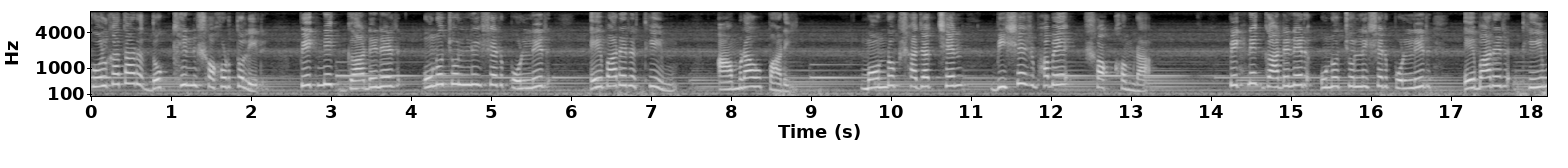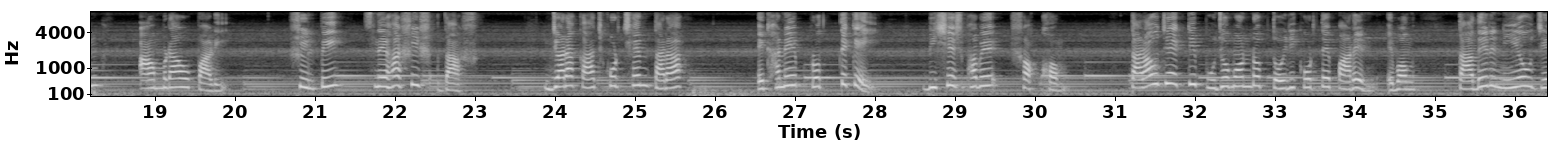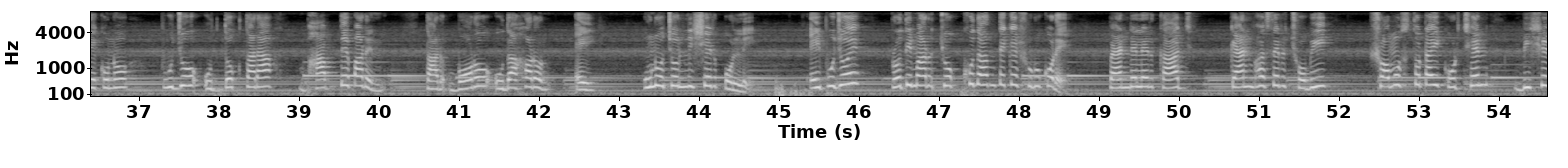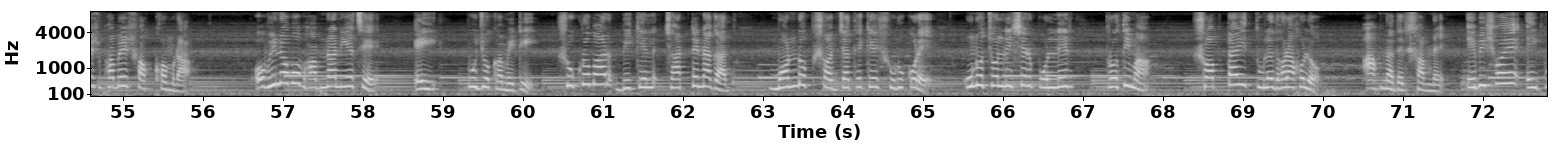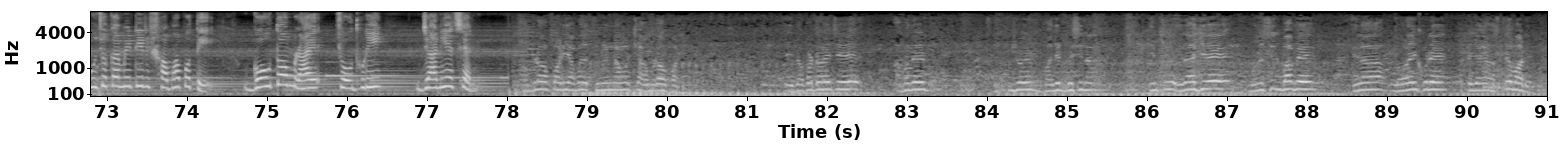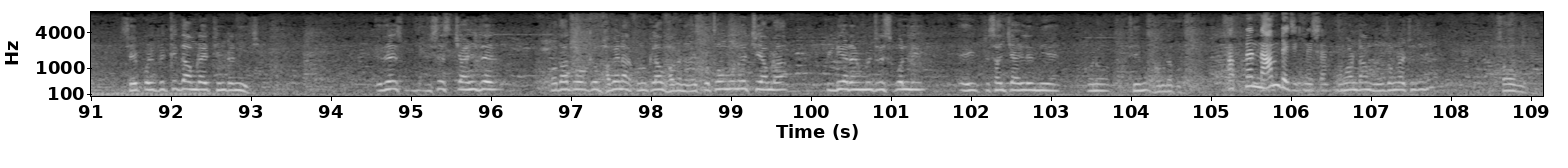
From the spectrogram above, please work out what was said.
কলকাতার দক্ষিণ শহরতলির পিকনিক গার্ডেনের উনচল্লিশের পল্লীর এবারের থিম আমরাও পারি। মণ্ডপ সাজাচ্ছেন বিশেষভাবে সক্ষমরা। পিকনিক গার্ডেনের উনচল্লিশের পল্লীর এবারের থিম আমরাও পারি। শিল্পী স্নেহাশিস দাস। যারা কাজ করছেন তারা এখানে প্রত্যেকেই বিশেষভাবে সক্ষম। তারাও যে একটি পুজো মণ্ডপ তৈরি করতে পারেন এবং তাদের নিয়েও যে কোনো পুজো উদ্যোক্তারা ভাবতে পারেন, তার বড় উদাহরণ এই উনচল্লিশের পল্লী। এই পুজোয় প্রতিমার চক্ষুদান থেকে শুরু করে প্যান্ডেলের কাজ, ক্যানভাসের ছবি, সমস্তটাই করছেন বিশেষভাবে সক্ষমরা। অভিনব ভাবনা নিয়েছে এই পুজো কমিটি শুক্রবার বিকেল চারটে নাগাদ মণ্ডপ সজ্জা থেকে শুরু করে উনচল্লিশের পল্লীর প্রতিমা সবটাই তুলে ধরা হলো আপনাদের সামনে। এ বিষয়ে এই পুজো কমিটির সভাপতি গৌতম রায় চৌধুরী জানিয়েছেন। আমরাও পারি, আমাদের টিমের নাম হচ্ছে আমরাও পারি। এই ব্যাপারটা হয়েছে, আমাদের পুজোর বাজেট বেশি না, কিন্তু এরা যে মানসিকভাবে এরা লড়াই করে একটা জায়গায় আসতে পারে সেই পরিপ্রেক্ষিতে আমরা এই থিমটা নিয়েছি। এদের বিশেষ চাহিদার কথা তো কেউ ভাবে না কোনো ক্লাব ভাবে না। এই প্রথম মনে হচ্ছে আমরা পিকনিক অ্যাডভেঞ্চারাস পড়লি এই স্পেশাল চাইল্ডদের নিয়ে কোনো থিম ভাবনা করছি আপনার নাম ডেজিগনেশন আমার নাম গৌতম রায় চৌধুরী সভাপতি।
